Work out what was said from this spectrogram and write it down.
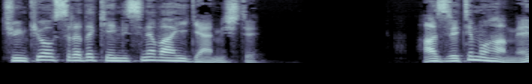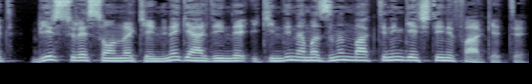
çünkü o sırada kendisine vahiy gelmişti. Hazreti Muhammed, bir süre sonra kendine geldiğinde ikindi namazının vaktinin geçtiğini fark etti.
